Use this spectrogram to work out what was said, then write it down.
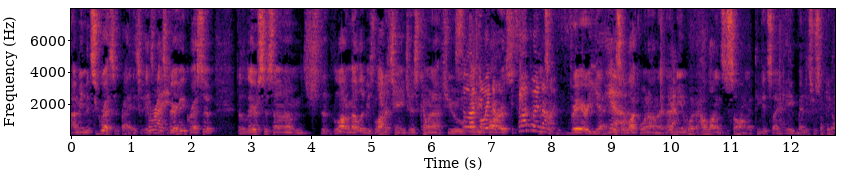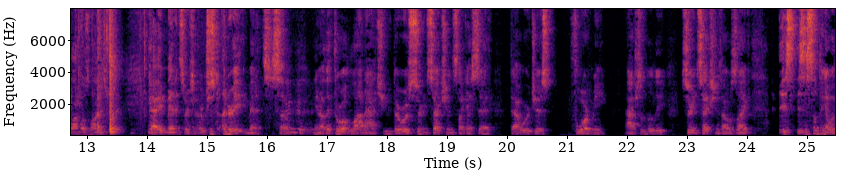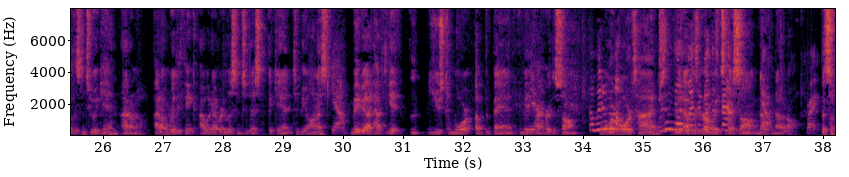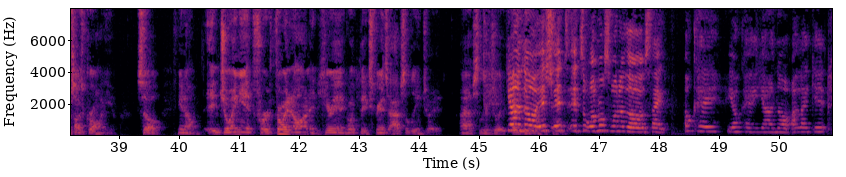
I mean, it's aggressive, right? It's it's, it's very aggressive. The lyricism, a lot of melodies, a lot of changes coming at you. it's a lot going on it's a lot going It's a on very yeah, yeah. it is a lot going on. And I mean, what? How long is the song? I think it's like eight minutes or something along those lines. But yeah, eight minutes or, or just under eight minutes. So Mhm. you know they threw a lot at you. There were certain sections, like I said, that were just floored me absolutely. Certain sections, I was like, is is this something I would listen to again? I don't know. I don't really think I would ever listen to this again, to be honest. yeah Maybe I'd have to get used to more of the band. Maybe if I heard the song but we don't more know and more times, We don't know then I would about grow this into the song. No, Yeah. not at all. right But some songs grow on you. So, you know, enjoying it for throwing it on and hearing it, going through the experience, I absolutely enjoyed it. I absolutely enjoyed it. yeah no it's it's it's almost one of those like okay yeah okay yeah no i like it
